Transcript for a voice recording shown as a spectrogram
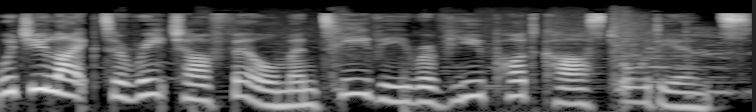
Would you like to reach our film and TV review podcast audience?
